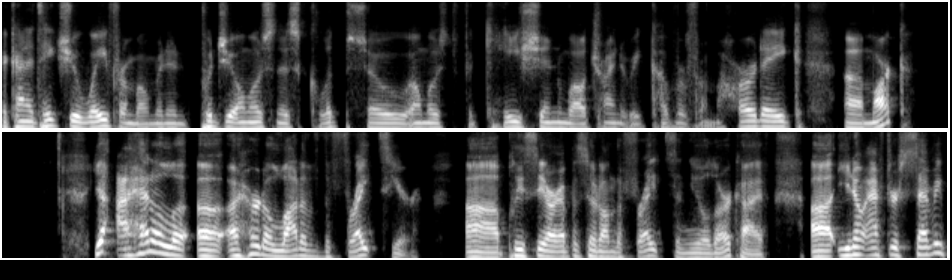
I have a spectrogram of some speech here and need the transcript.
that kind of takes you away for a moment and puts you almost in this calypso, almost vacation while trying to recover from heartache. Uh, Mark? Yeah, I had a uh, I heard a lot of the frights here. Uh, please see our episode on the frights in the old archive. Uh, you know, after seven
